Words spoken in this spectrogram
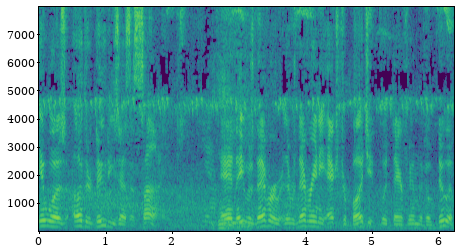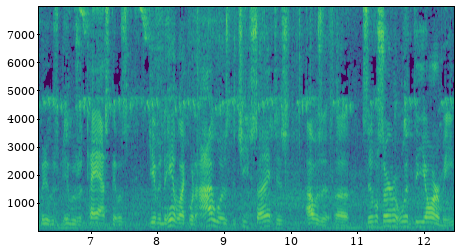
It was other duties as assigned. Yeah. And he was never there was never any extra budget put there for him to go do it, but it was it was a task that was given to him. Like when I was the chief scientist, I was a, a civil servant with the army,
